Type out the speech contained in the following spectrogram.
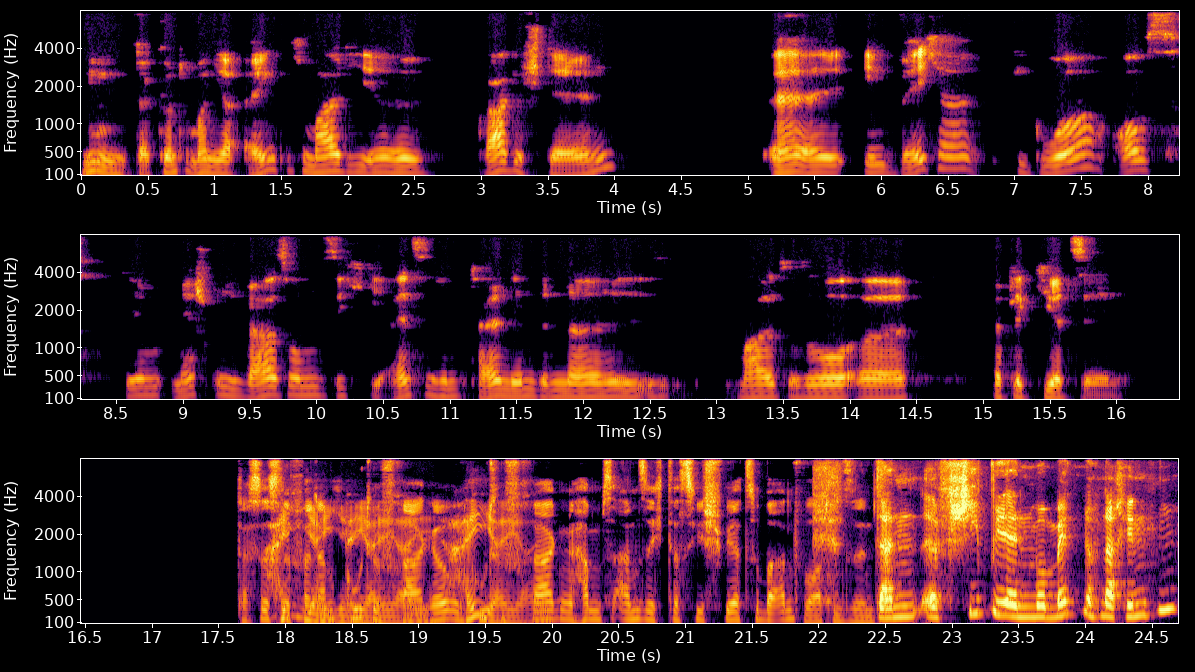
Hm, da könnte man ja eigentlich mal die äh, Frage stellen, äh, in welcher Figur aus dem Mesh-Universum sich die einzelnen Teilnehmenden äh, mal so, so äh, reflektiert sehen. Das ist eine verdammt ja, gute ja, Frage und gute Fragen haben es an sich, dass sie schwer zu beantworten sind. Dann äh, schieben wir einen Moment noch nach hinten.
